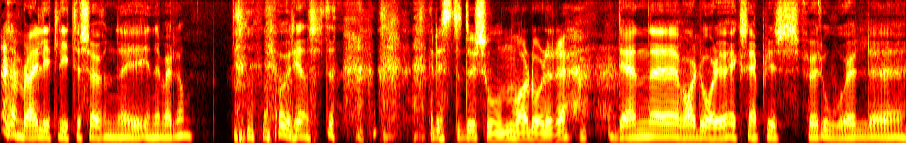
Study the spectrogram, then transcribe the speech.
Blei litt lite søvn innimellom. Det var det eneste. Restitusjonen var dårligere? Den eh, var dårligere. Eksempelvis før OL eh,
